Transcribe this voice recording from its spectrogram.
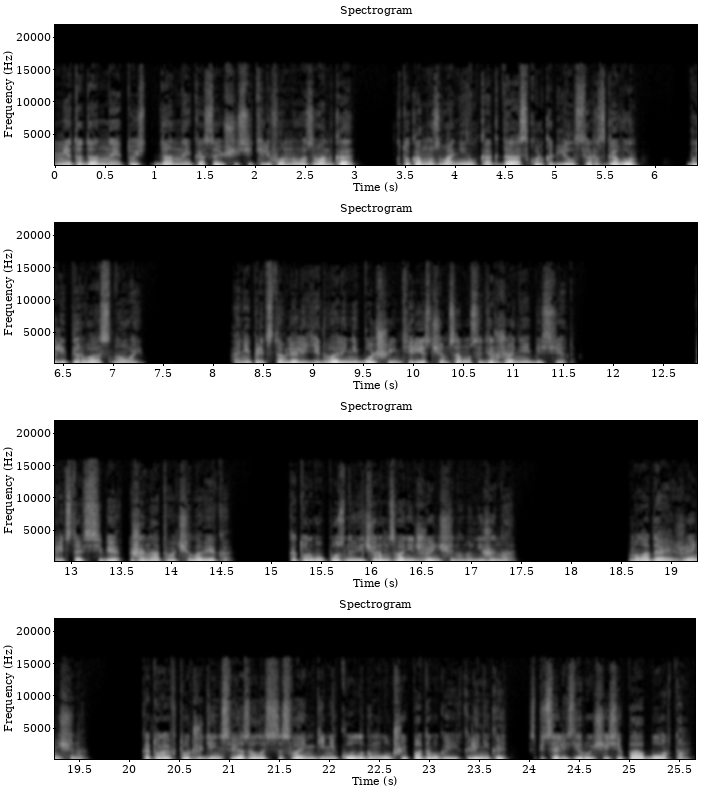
метаданные, то есть данные, касающиеся телефонного звонка, кто кому звонил, когда, сколько длился разговор, были первоосновой. Они представляли едва ли не больше интерес, чем само содержание бесед. Представь себе женатого человека, которому поздно вечером звонит женщина, но не жена. Молодая женщина, которая в тот же день связывалась со своим гинекологом, лучшей подругой и клиникой, специализирующейся по абортам.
